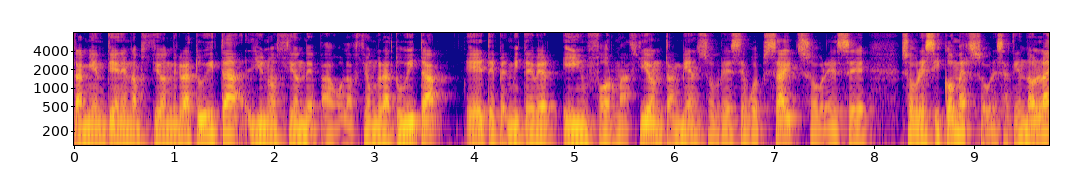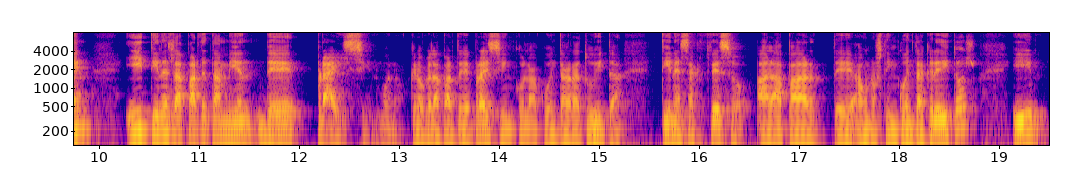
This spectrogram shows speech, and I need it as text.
también tiene una opción gratuita y una opción de pago. La opción gratuita eh, te permite ver información también sobre ese website, sobre ese sobre e-commerce, sobre esa tienda online y tienes la parte también de pricing. Bueno, creo que la parte de pricing con la cuenta gratuita tienes acceso a la parte a unos 50 créditos y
